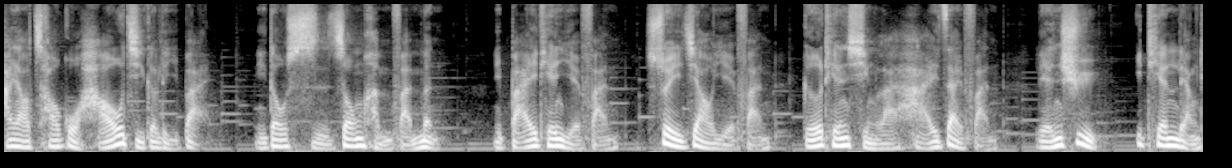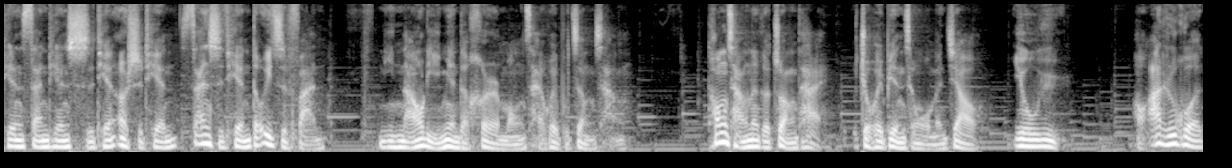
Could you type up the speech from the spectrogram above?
他要超过好几个礼拜，你都始终很烦闷，你白天也烦，睡觉也烦，隔天醒来还在烦，连续一天、两天、三天、十天、二十天、三十天都一直烦，你脑里面的荷尔蒙才会不正常。通常那个状态就会变成我们叫忧郁。好啊，如果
